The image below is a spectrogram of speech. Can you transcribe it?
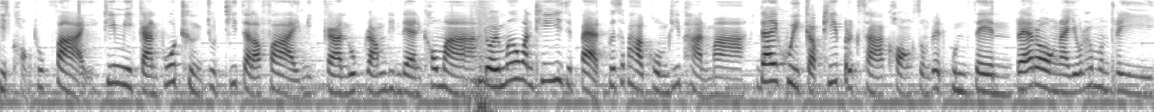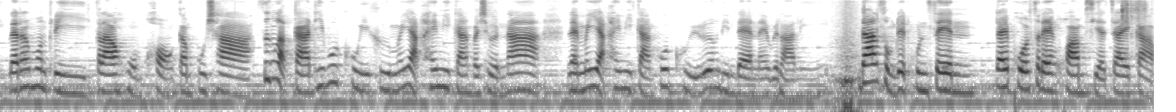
ผิดของทุกฝ่าย ที่มีการพูดถึงจุดที่แต่ละฝ่าย มีการลุกล้ำดินแดนเข้ามา โดยเมื่อวันที่ 28 พฤษภาคมที่ผ่านมา ได้คุยกับที่ปรึกษาของสมเด็จฮุนเซน และรองนายกรัฐมนตรี และรัฐมนตรีกลาโหมของกัมพูชา ซึ่งหลักการที่พูดคุยคือไม่อยากให้มีการเผชิญหน้า และไม่อยากให้มีการพูดคุยเรื่องดินแดนในเวลานี้ ด้านสมเด็จฮุนเซน ได้โพสต์แสดงความเสียใจกับ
